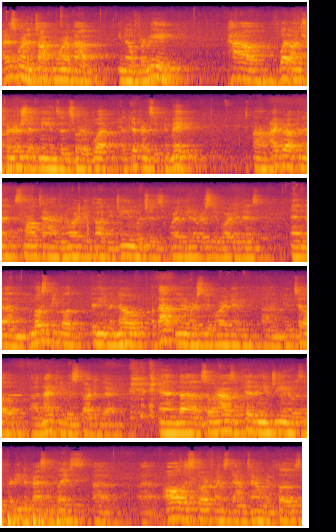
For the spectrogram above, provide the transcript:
I just wanted to talk more about, you know, for me, how what entrepreneurship means and sort of what a difference it can make. Um, I grew up in a small town in Oregon called Eugene, which is where the University of Oregon is. And um, most people didn't even know about the University of Oregon um, until uh, Nike was started there. And uh, so when I was a kid in Eugene, it was a pretty depressing place. Uh, uh all the storefronts downtown were closed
